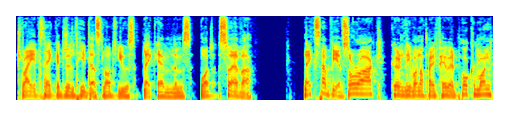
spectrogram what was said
Tri attack agility does not use black emblems whatsoever. Next up, we have Zoroark, currently one of my favorite Pokemon.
